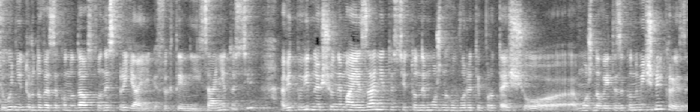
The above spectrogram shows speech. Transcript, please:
сьогодні трудове законодавство не сприяє ефективній зайнятості. А відповідно, якщо немає зайнятості, то не можна говорити про те, що е, можна вийти з економічної кризи,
